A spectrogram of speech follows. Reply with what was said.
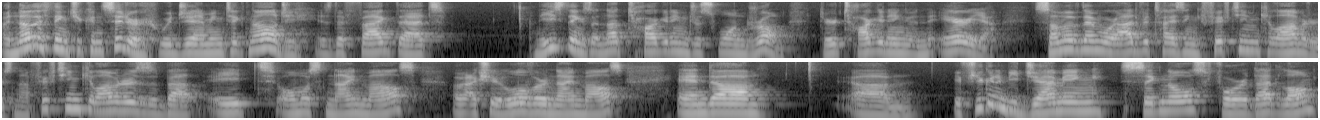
Another thing to consider with jamming technology is the fact that these things are not targeting just one drone. They're targeting an area. Some of them were advertising 15 kilometers. Now 15 kilometers is about eight, almost nine miles, or actually a little over nine miles. And um, um, if you're going to be jamming signals for that long,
